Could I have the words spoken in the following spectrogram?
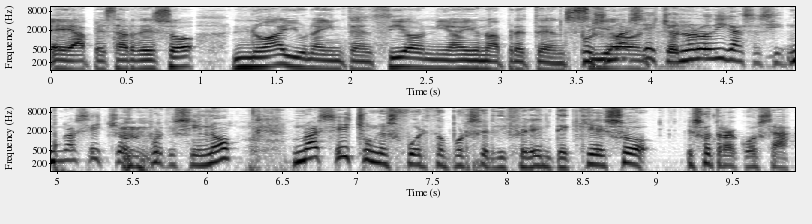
eh, a pesar de eso, no hay una intención ni hay una pretensión. Pues no has hecho, no lo digas así, no has hecho, porque si no, no has hecho un esfuerzo por ser diferente, que eso es otra cosa.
